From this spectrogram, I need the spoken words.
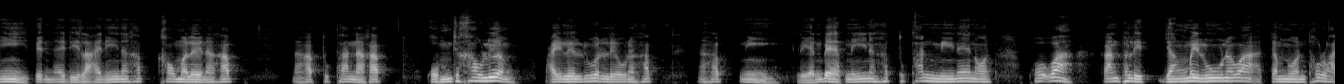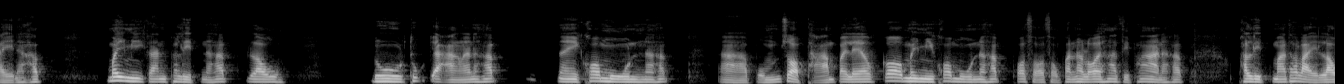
นี่เป็น ID Line นี้นะครับ เข้ามาเลยนะครับ นะครับ ทุกท่านนะครับ ผมจะเข้าเรื่อง ไปเลยรวดเร็วนะครับนะครับ นี่เหรียญแบบนี้นะครับ ทุกท่านมีแน่นอน เพราะว่าการผลิตยังไม่รู้นะว่าจำนวนเท่าไหร่นะครับ ไม่มีการผลิตนะครับ เราดูทุกอย่างแล้วนะครับ ในข้อมูลนะครับอ่าผมสอบถามไปแล้วก็ไม่มีข้อมูลนะครับพศ2555 นะครับ ผลิตมาเท่าไหร่เรา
